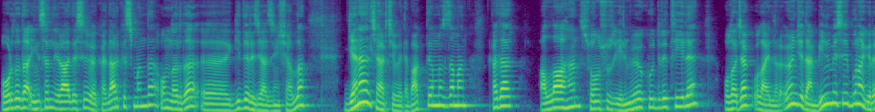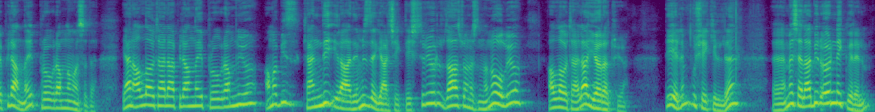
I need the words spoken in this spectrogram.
Orada da insanın iradesi ve kader kısmında onları da e, gidereceğiz inşallah. Genel çerçevede baktığımız zaman kader Allah'ın sonsuz ilmi ve kudretiyle olacak olayları önceden bilmesi buna göre planlayıp programlamasıdır. Yani Allahü Teala planlayıp programlıyor ama biz kendi irademizle gerçekleştiriyoruz. Daha sonrasında ne oluyor? Allahü Teala yaratıyor. Diyelim bu şekilde. Ee, mesela bir örnek verelim.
